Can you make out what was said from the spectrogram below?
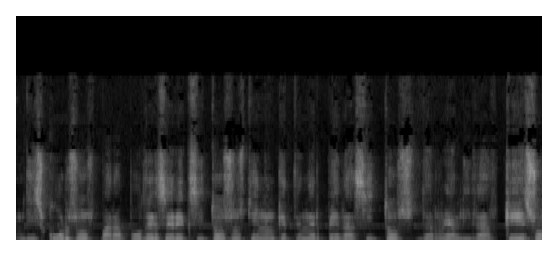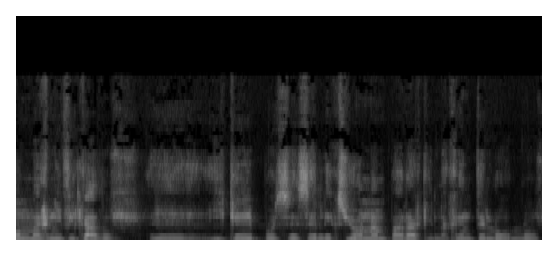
discursos para poder ser exitosos tienen que tener pedacitos de realidad que son magnificados eh, y que pues se seleccionan para que la gente lo, los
